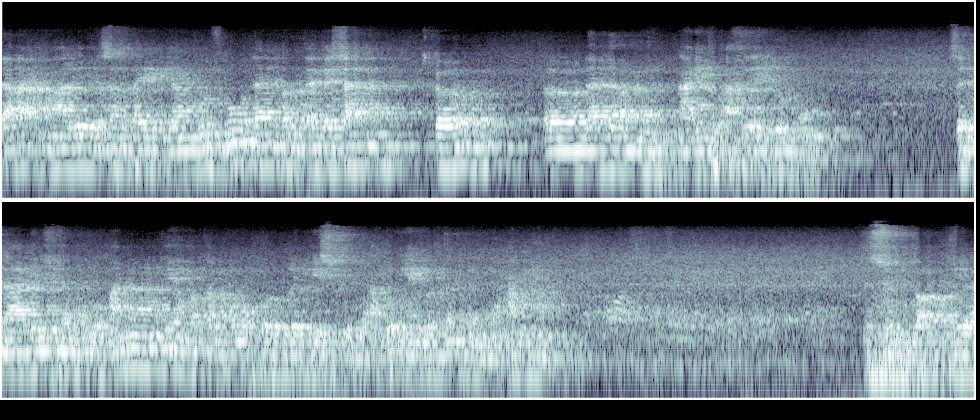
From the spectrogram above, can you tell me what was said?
darah mengalir sampai ke janggutmu dan bertetesan ke uh, dadamu nah itu akhir hidupmu. Sedari sudah menunggu mana yang bakal memukul pipisku aku ingin bertemu Muhammad. Sesudah dia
